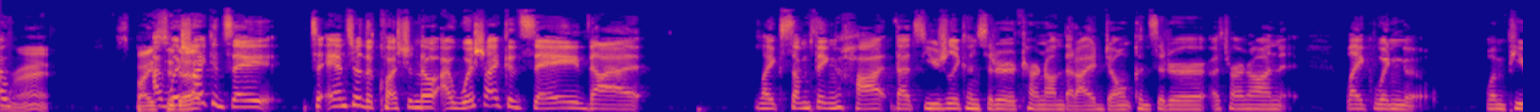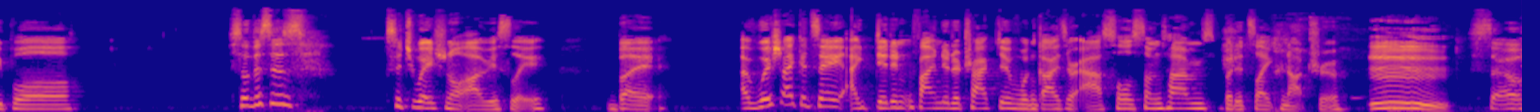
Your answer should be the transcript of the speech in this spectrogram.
All right. Spice I it wish up. I could say to answer the question though. I wish I could say that like something hot that's usually considered a turn on that I don't consider a turn on. Like when when people. So this is situational, obviously, but I wish I could say I didn't find it attractive when guys are assholes sometimes, but it's like not true. Mm. So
